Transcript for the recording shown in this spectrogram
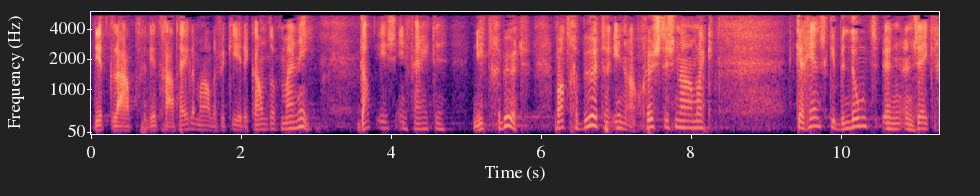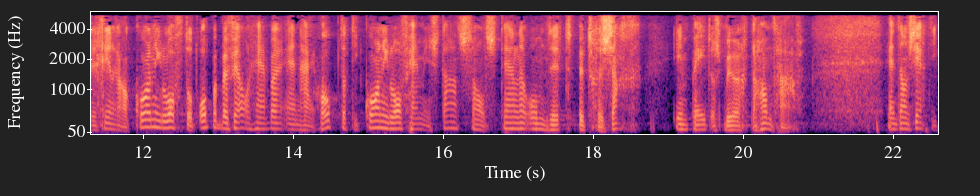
dit, laat, dit gaat helemaal de verkeerde kant op. Maar nee, dat is in feite niet gebeurd. Wat gebeurt er in augustus namelijk? Kerensky benoemt een, een zekere generaal Kornilov tot opperbevelhebber en hij hoopt dat die Kornilov hem in staat zal stellen om dit, het gezag in Petersburg te handhaven. En dan zegt hij,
